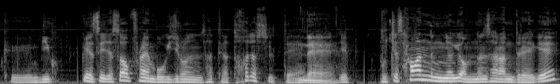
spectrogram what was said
그 미국에서 이제 서브프라임 모기지론 사태가 터졌을 때 네. 이제 부채 상환 능력이 없는 사람들에게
